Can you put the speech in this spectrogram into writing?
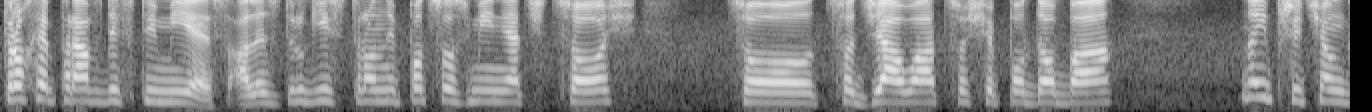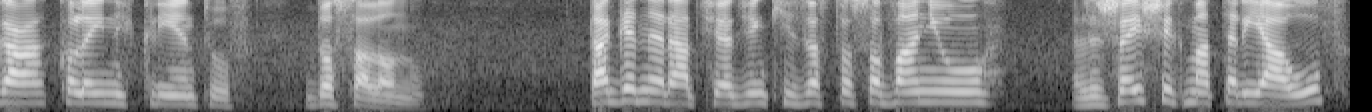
trochę prawdy w tym jest, ale z drugiej strony po co zmieniać coś, co, co działa, co się podoba, no i przyciąga kolejnych klientów do salonu. Ta generacja dzięki zastosowaniu lżejszych materiałów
